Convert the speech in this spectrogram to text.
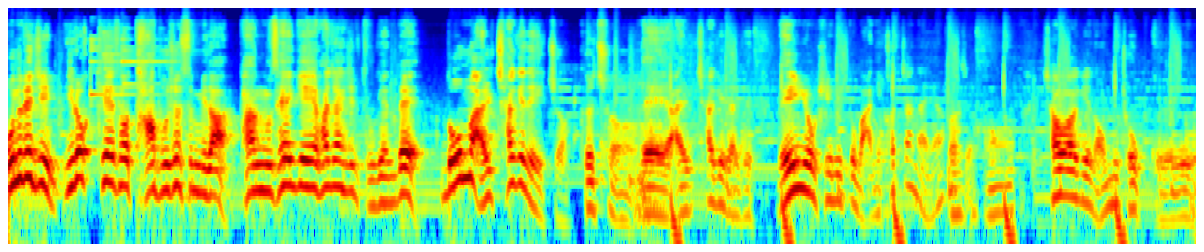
오늘의 집 이렇게 해서 다 보셨습니다. 방 3개, 화장실 2개인데 너무 알차게 돼 있죠. 그렇죠. 네, 알차게 잘 돼. 메인 욕실이 또 많이 컸잖아요. 맞아요. 어, 샤워하기 너무 좋고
